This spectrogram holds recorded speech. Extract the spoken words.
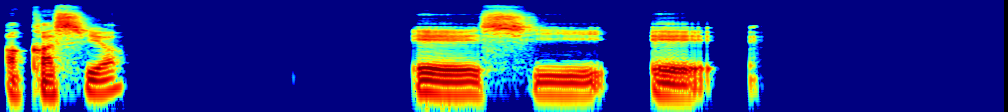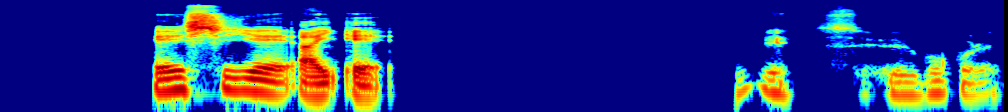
アカシア ?ACA、ACAIA。え、すごいこれ。こ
